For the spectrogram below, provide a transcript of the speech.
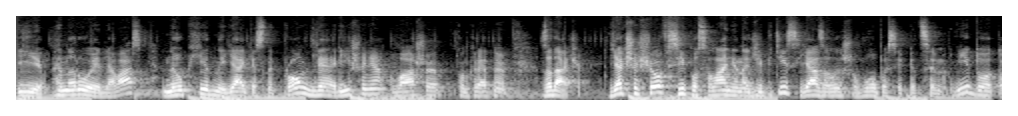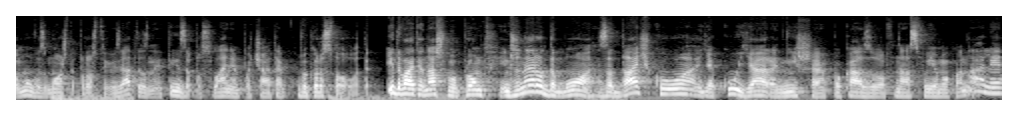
і генерує для вас необхідний якісний пром для рішення вашої конкретної задачі. Якщо що, всі посилання на GPTs я залишу в описі під цим відео, тому ви зможете просто їх взяти, знайти за посиланням почати використовувати. І давайте нашому промпт-інженеру дамо задачку, яку я раніше показував на своєму каналі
